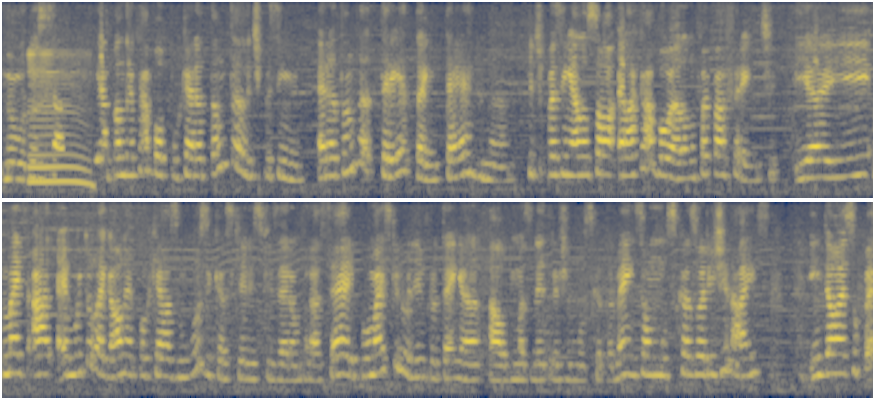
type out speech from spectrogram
No, Estados Hum, E a banda acabou, porque era tanta, tipo assim, era tanta treta interna que, tipo assim, ela só. Ela acabou, ela não foi pra frente. E aí. Mas a- é muito legal, né? Porque as músicas que eles fizeram pra série, por mais que no livro tenha algumas letras de música também, são músicas originais. Então é super.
